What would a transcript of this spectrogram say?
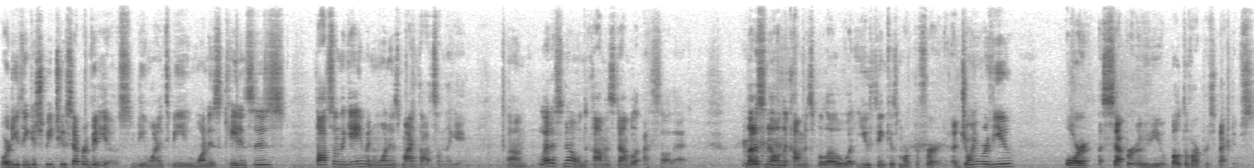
Or do you think it should be two separate videos? Do you want it to be one is Cadence's thoughts on the game and one is my thoughts on the game? Um, let us know in the comments down below. I saw that. Let us know in the comments below what you think is more preferred a joint review or a separate review both of our perspectives.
